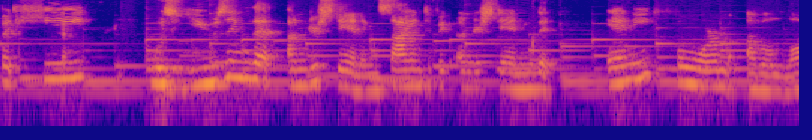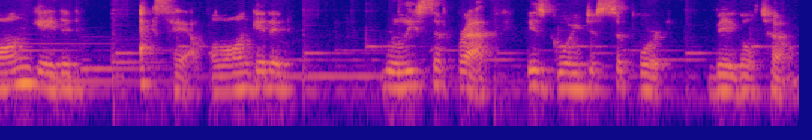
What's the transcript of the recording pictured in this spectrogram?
But he was using that understanding, scientific understanding, that any form of elongated exhale, elongated release of breath, is going to support vagal tone.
